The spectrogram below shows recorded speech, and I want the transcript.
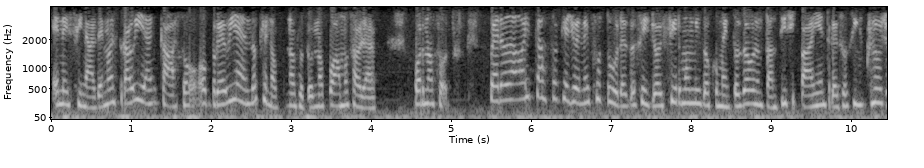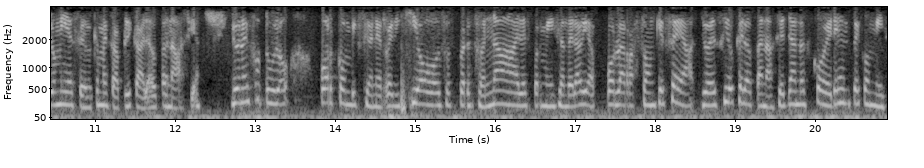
en el final de nuestra vida, en caso o previendo que no, nosotros no podamos hablar por nosotros. Pero dado el caso que yo en el futuro, es decir, yo firmo mis documentos de voluntad anticipada y entre esos incluyo mi deseo de que me sea aplicada la eutanasia, yo en el futuro por convicciones religiosas, personales, por mi visión de la vida, por la razón que sea, yo decido que la eutanasia ya no es coherente con mi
